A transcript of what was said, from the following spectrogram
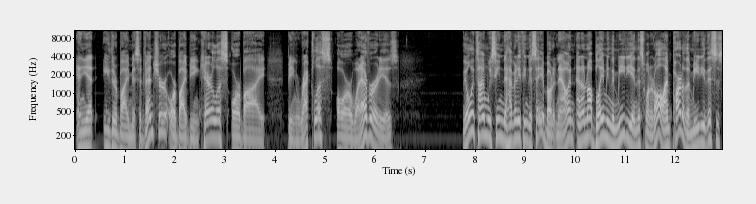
And yet either by misadventure or by being careless or by being reckless or whatever it is, The only time we seem to have anything to say about it now, and, and I'm not blaming the media in this one at all. I'm part of the media. This is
